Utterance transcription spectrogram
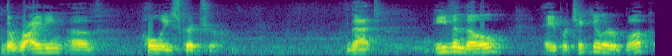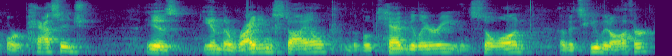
the writing of Holy Scripture that even though a particular book or passage is in the writing style, the vocabulary, and so on of its human author,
